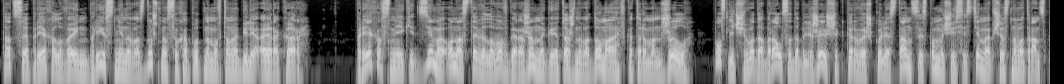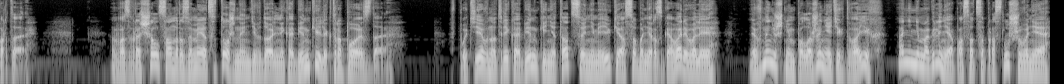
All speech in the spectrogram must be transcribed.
Тация приехал в Эйн-Брис не на воздушно-сухопутном автомобиле «Аэрокар», Приехав с Мейкидзимы, он оставил его в гараже многоэтажного дома, в котором он жил, после чего добрался до ближайшей к первой школе станции с помощью системы общественного транспорта. Возвращался он, разумеется, тоже на индивидуальной кабинке электропоезда. В пути внутри кабинки ни Тацию, ни Миюки особо не разговаривали. В нынешнем положении этих двоих они не могли не опасаться прослушивания,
